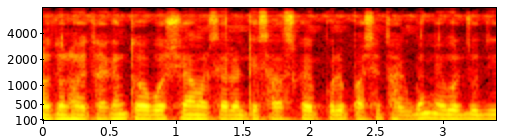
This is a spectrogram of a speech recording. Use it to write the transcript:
নতুন হয়ে থাকেন, তো অবশ্যই আমার চ্যানেলটি সাবস্ক্রাইব করে পাশে থাকবেন এবার যদি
